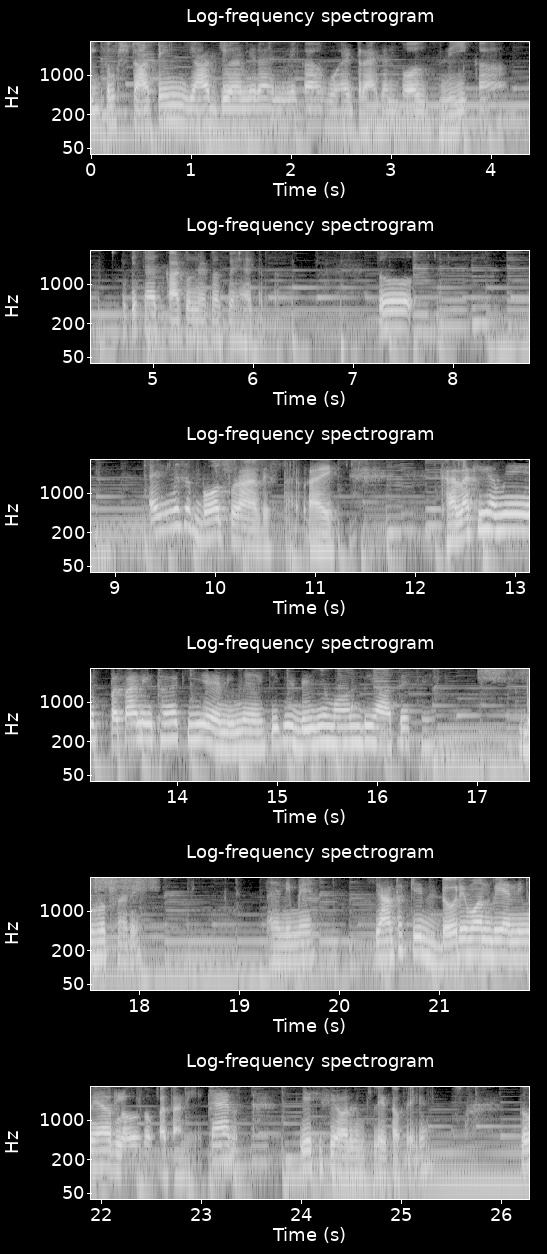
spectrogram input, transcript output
एकदम स्टार्टिंग याद जो है मेरा एनिमे का वो है ड्रैगन बॉल जी का क्योंकि शायद कार्टून नेटवर्क पे है करता था। तो एनिमे से बहुत पुराना दिखता है भाई। हालाँकि हमें पता नहीं था कि ये एनिमे है, क्योंकि डिजीमॉन भी आते थे, बहुत सारे एनिमे यहाँ तक कि डोरेमोन भी एनिमे है और लोगों को पता नहीं है। खैर, ये किसी और दिन के लिए टॉपिक है। तो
